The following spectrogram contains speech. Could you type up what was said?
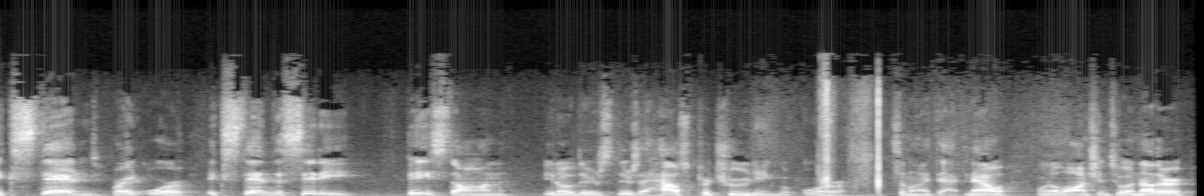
extend, right, or extend the city based on you know, there's, there's a house protruding or something like that. Now, we're going to launch into another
